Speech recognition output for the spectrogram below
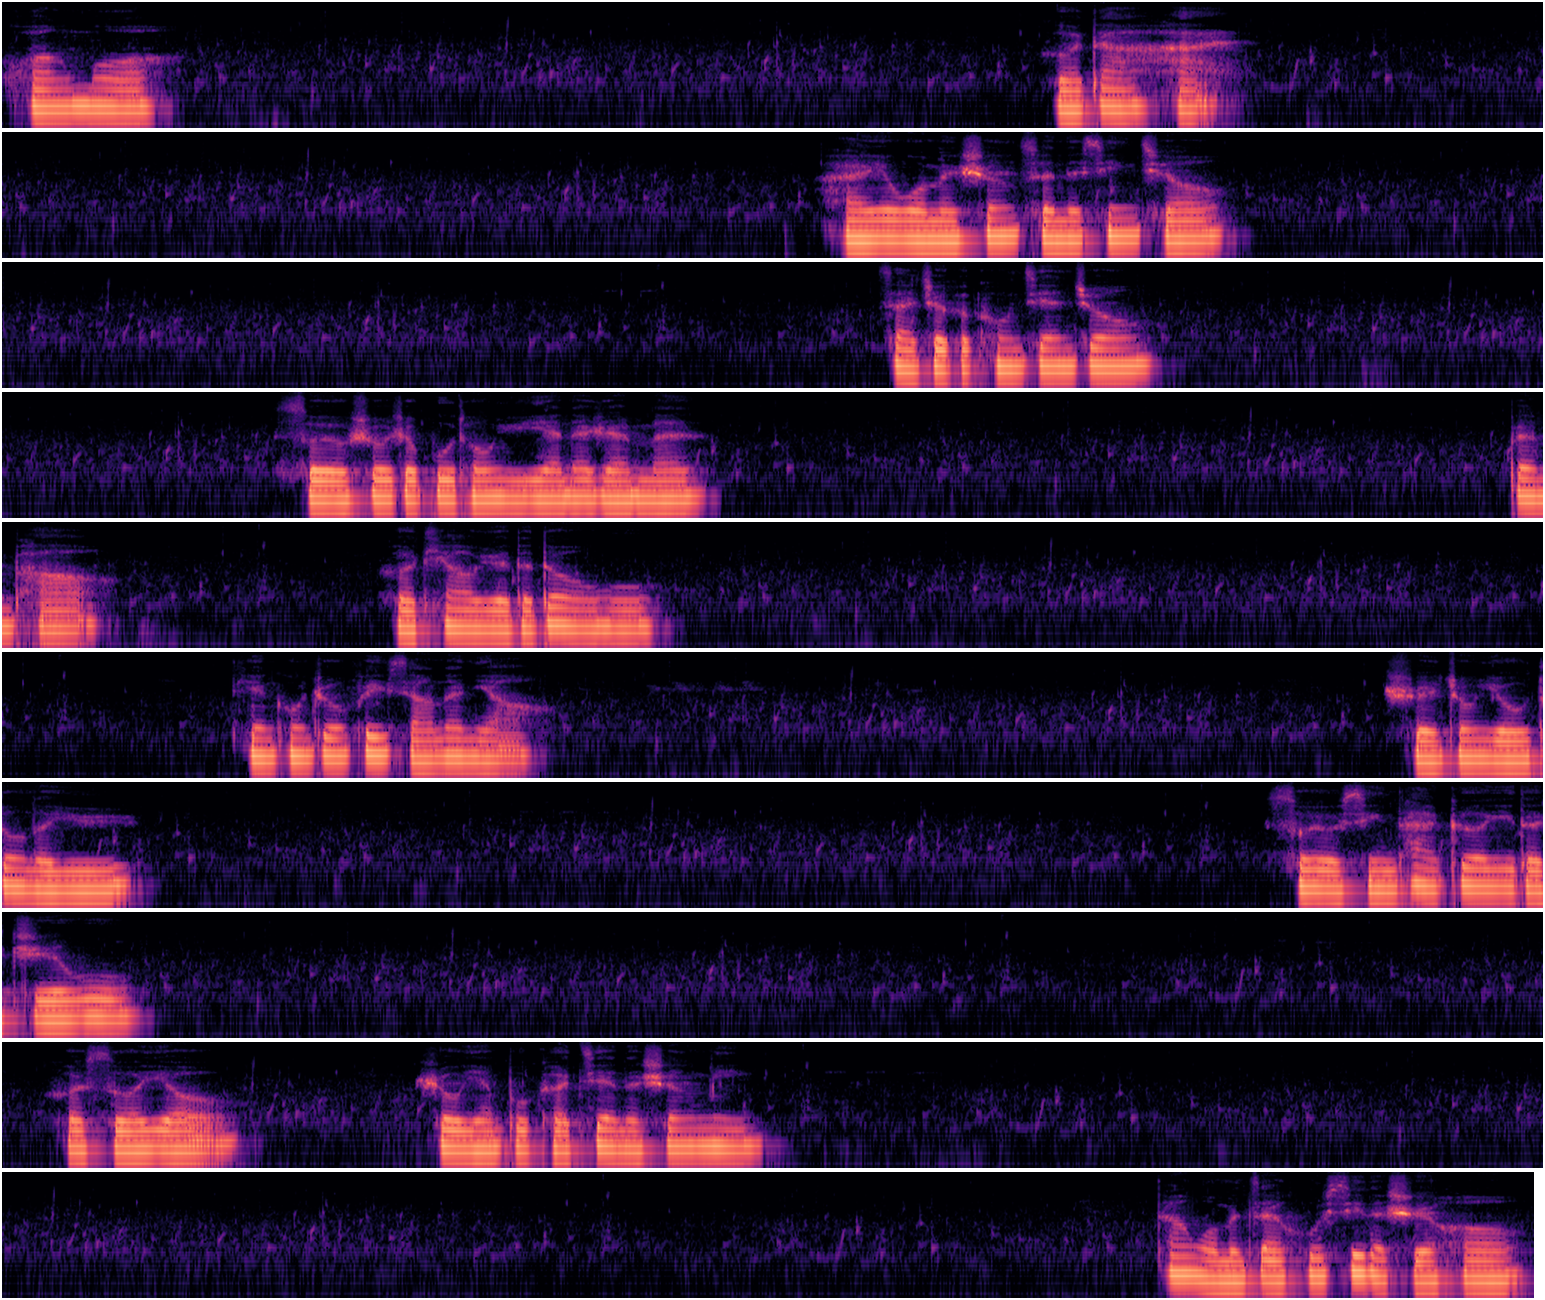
荒漠和大海。还有我们生存的星球，在这个空间中，所有说着不同语言的人们，奔跑和跳跃的动物，天空中飞翔的鸟。水中游动的鱼，所有形态各异的植物，和所有肉眼不可见的生命。当我们在呼吸的时候，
